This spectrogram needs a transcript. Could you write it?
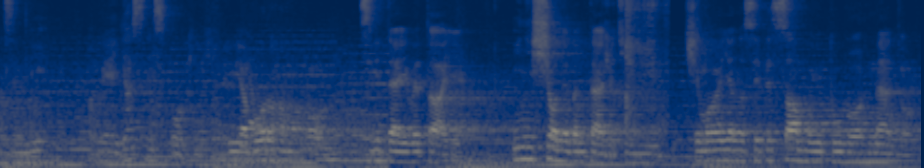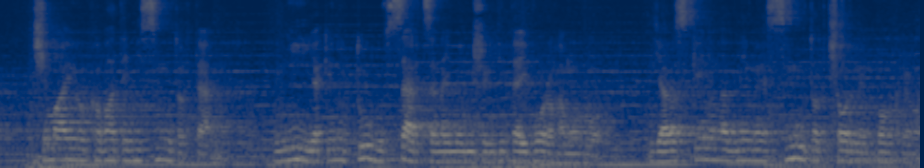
на землі, панує ясний спокій. Рія ворога мого цвіте і витає, і ніщо не бентежить її. Чи маю я носити сам мою тугу огненну, чи маю ховати мій смуток темний? Ні, я кину тугу в серце наймиліших дітей ворога мого. Я розкину над ними смуток чорним покривом,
